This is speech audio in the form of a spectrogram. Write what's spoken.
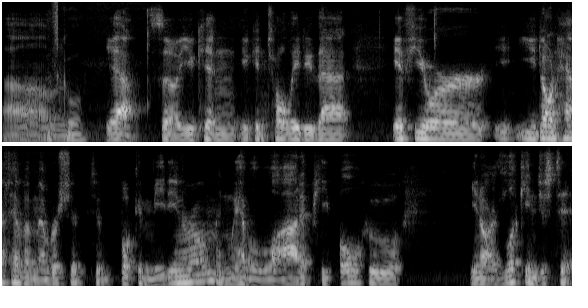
Um, That's cool. Yeah, so you can you can totally do that. If you're you don't have to have a membership to book a meeting room, and we have a lot of people who, you know, are looking just to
